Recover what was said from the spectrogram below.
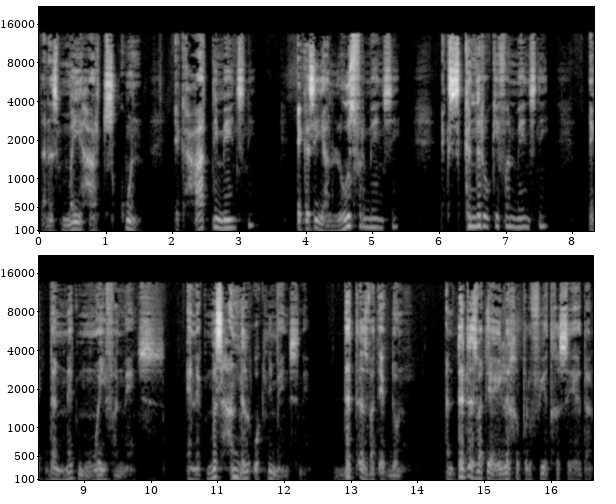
dan is my hart skoon. Ek haat nie mens nie. Ek is nie jaloes vir mens nie. Ek skinder ook nie van mens nie. Ek dink net mooi van mens. En ek mishandel ook nie mens nie. Dit is wat ek doen. En dit is wat die heilige profeet gesê het dan.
